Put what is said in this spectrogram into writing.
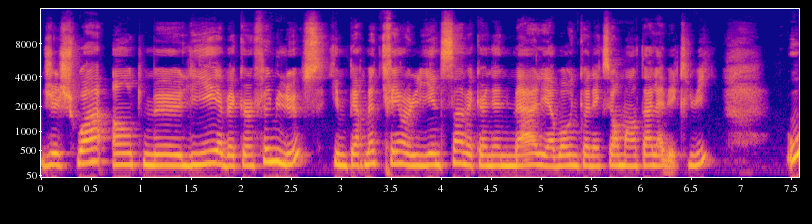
J'ai le choix entre me lier avec un fémulus, qui me permet de créer un lien de sang avec un animal et avoir une connexion mentale avec lui, ou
